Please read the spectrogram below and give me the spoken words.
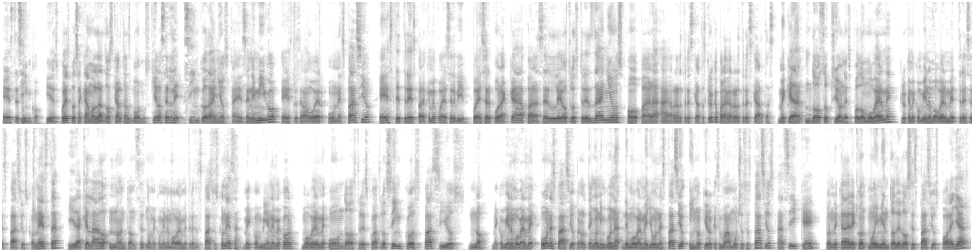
este 5 y después pues sacamos las dos cartas bonus. Quiero hacerle 5 daños a ese enemigo, este se va a mover un espacio, este 3 ¿para qué me puede servir? Puede ser por acá para hacerle otros 3 daños o para agarrar 3 cartas. Creo que para agarrar 3 cartas. Me quedan dos opciones, puedo moverme, creo que me conviene moverme 3 espacios con esta y de aquel lado no, entonces no me conviene moverme 3 espacios con esa me conviene mejor moverme 1, 2, 3, 4, 5 espacios. No, me conviene moverme un espacio, pero no tengo ninguna de moverme yo un espacio y no quiero que se muevan muchos espacios, así que pues me quedaré con movimiento de dos espacios por allá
